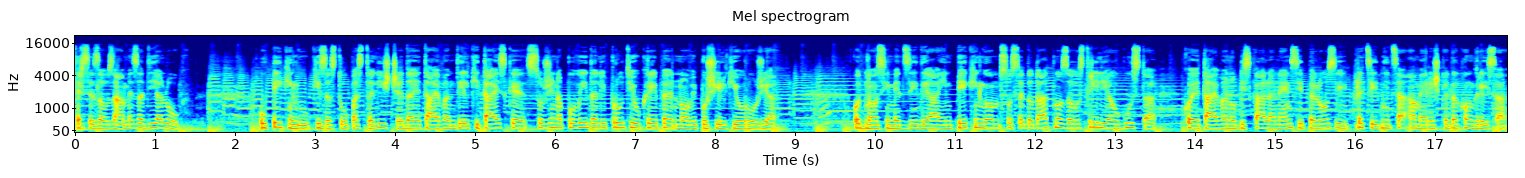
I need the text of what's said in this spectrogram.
ter se zauzame za dialog. V Pekingu, ki zastopa stališče, da je Tajvan del Kitajske, so že napovedali proti ukrepe novi pošiljki orožja. Odnosi med ZDA in Pekingom so se dodatno zaostrili avgusta, ko je Tajvan obiskala Nancy Pelosi, predsednica ameriškega kongresa.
